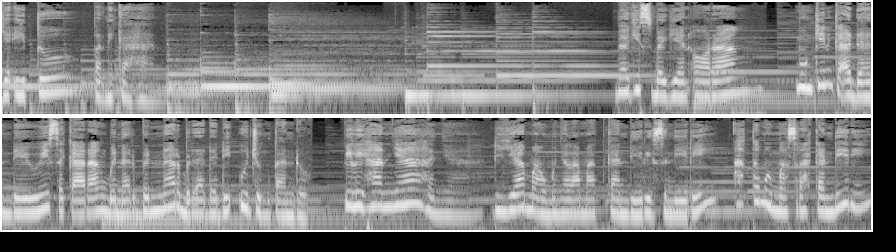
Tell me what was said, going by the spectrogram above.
yaitu pernikahan. Bagi sebagian orang, mungkin keadaan Dewi sekarang benar-benar berada di ujung tanduk. Pilihannya hanya dia mau menyelamatkan diri sendiri atau memasrahkan diri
